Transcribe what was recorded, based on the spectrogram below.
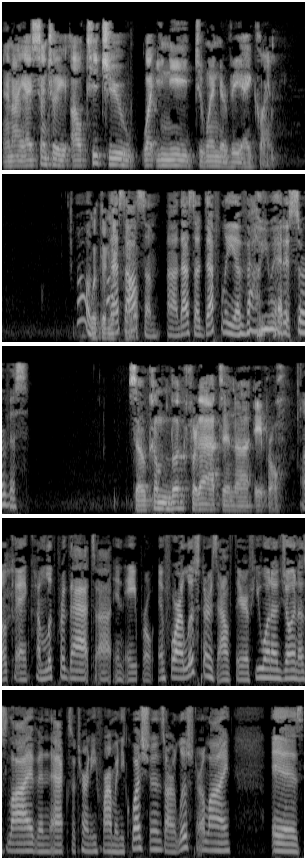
And I essentially, I'll teach you what you need to win your VA claim. Oh, that's awesome. Uh, that's a definitely a value added service. So come look for that in uh, April. Okay, come look for that uh, in April. And for our listeners out there, if you want to join us live and ask Attorney Farm any questions, our listener line is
